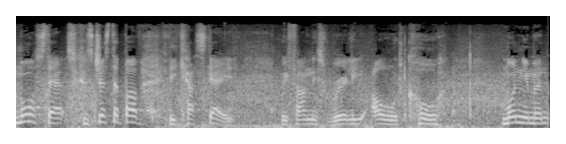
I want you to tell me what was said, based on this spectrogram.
more steps because just above the cascade we found this really old cool monument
